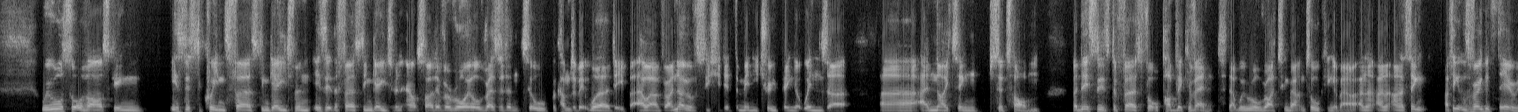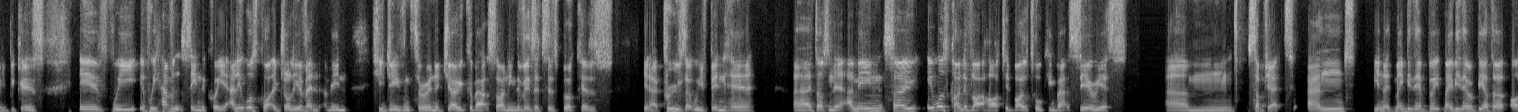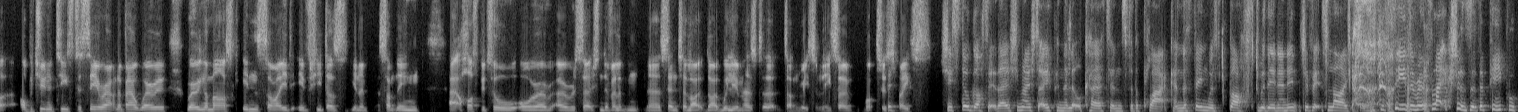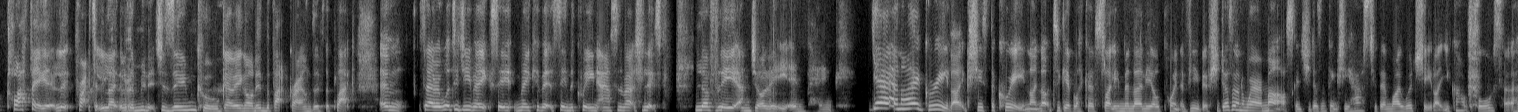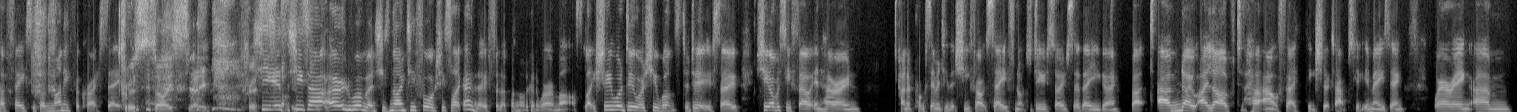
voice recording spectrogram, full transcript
we were all sort of asking. Is this the Queen's first engagement? Is it the first engagement outside of a royal residence? It all becomes a bit wordy. But however, I know obviously she did the mini trooping at Windsor uh, and knighting Sir Tom but this is the first sort of public event that we were all writing about and talking about, and, and, and I think I think it was a very good theory because if we if we haven't seen the Queen, and it was quite a jolly event. I mean, she even threw in a joke about signing the visitors book as you know, it proves that we've been here, uh, doesn't it? I mean, so it was kind of light-hearted by talking about serious um, subject, and you know maybe there be, maybe there would be other uh, opportunities to see her out and about wearing wearing a mask inside if she does you know something at a hospital or a, a research and development uh, center like like William has to, done recently. So what's this space. She's still got it though. She managed to open the little curtains for the plaque, and the thing was buffed within an inch of its life. So you could see the reflections of the people clapping. It looked practically like there was a miniature Zoom call going on in the background of the plaque. Um, Sarah, what did you make see, make of it? Seeing the Queen out and about, she looks lovely and jolly in pink. Yeah, and I agree. Like she's the queen. Like not to give like a slightly millennial point of view, but if she doesn't want to wear a mask and she doesn't think she has to, then why would she? Like you can't force her. Her face is on money for Christ's sake. Precisely. Precisely. she is. She's our own woman. She's ninety four. She's like, oh no, Philip, I'm not going to wear a mask. Like she will do what she wants to do. So she obviously felt in her own kind of proximity that she felt safe not to do so. So there you go. But um, no, I loved her outfit. I think she looked absolutely amazing wearing. Um,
